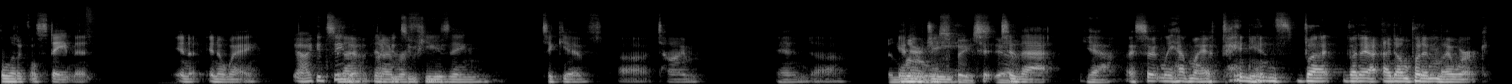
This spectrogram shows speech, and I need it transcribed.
political statement in a, in a way yeah i could see that, that, that i'm refusing to give uh, time and uh, energy space. To, yeah. to, that. Yeah, I certainly have my opinions, but but I, I, don't put it in my work.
